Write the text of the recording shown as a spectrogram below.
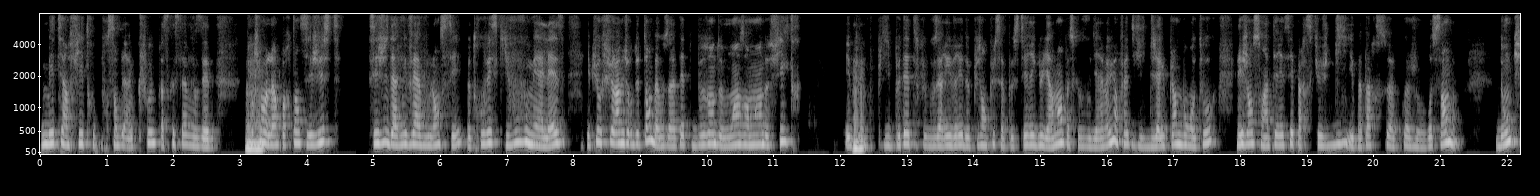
mettez un filtre où vous ressemblez à un clown parce que ça vous aide. Mhm. Franchement, l'important, c'est juste c'est juste d'arriver à vous lancer, de trouver ce qui vous, vous met à l'aise. Et puis au fur et à mesure du temps, bah, vous aurez peut-être besoin de moins en moins de filtres et mhm. puis, peut-être que vous arriverez de plus en plus à poster régulièrement parce que vous vous direz, bah oui, en fait, j'ai déjà eu plein de bons retours. Les gens sont intéressés par ce que je dis et pas par ce à quoi je ressemble. Donc,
